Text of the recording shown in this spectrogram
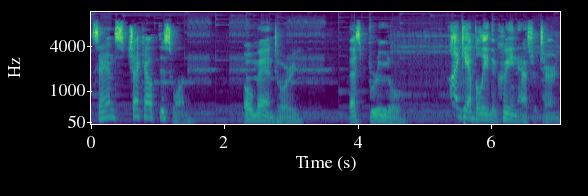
Sans, check out this one. Oh man, Tori. That's brutal. I can't believe the queen has returned.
